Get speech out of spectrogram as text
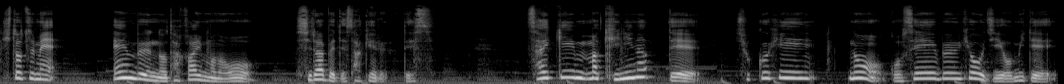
1つ目塩分の高いものを調べて避けるです。最近、まあ、気になって食品のこう成分表示を見て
